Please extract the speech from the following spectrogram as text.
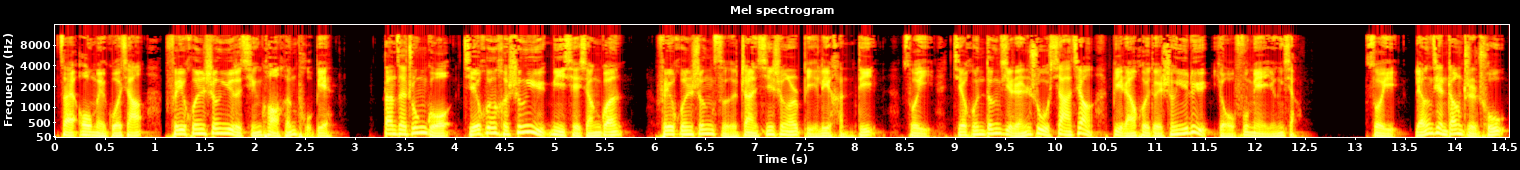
在欧美国家，非婚生育的情况很普遍，但在中国，结婚和生育密切相关，非婚生子占新生儿比例很低，所以结婚登记人数下降必然会对生育率有负面影响。所以，梁建章指出，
